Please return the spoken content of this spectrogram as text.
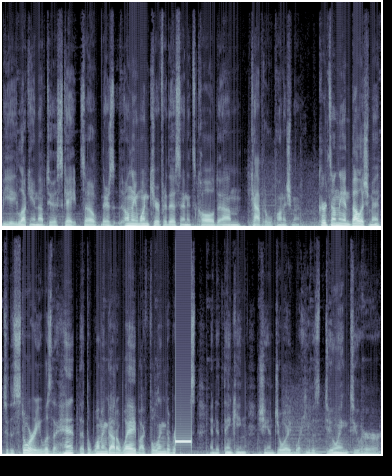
be lucky enough to escape. So there's only one cure for this, and it's called um, capital punishment. Kurt's only embellishment to the story was the hint that the woman got away by fooling the into thinking she enjoyed what he was doing to her.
